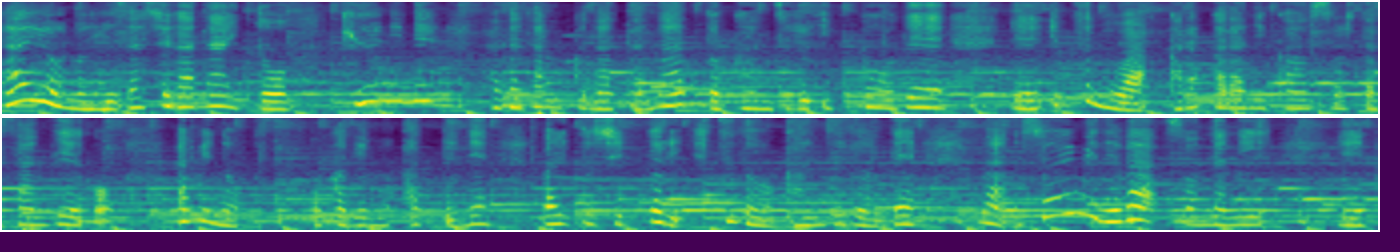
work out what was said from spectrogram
太陽の日差しがないと急にね肌寒くなったなと感じる一方で、えいつもはカラカラに乾燥したサンディエゴ。雨のおかげもあってね割としっとり湿度を感じるのでまあそういう意味ではそんなに、えー、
